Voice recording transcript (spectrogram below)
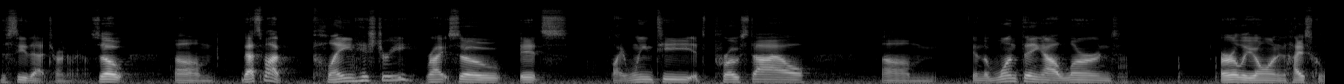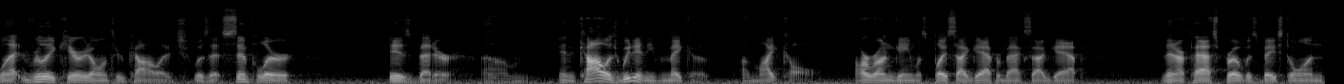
to see that turnaround. So um, that's my playing history, right? So it's like wing tee, it's pro style, um, and the one thing I learned early on in high school, and that really carried on through college, was that simpler is better. Um, in college, we didn't even make a a Mike call. Our run game was play side gap or backside gap. Then our pass pro was based on,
